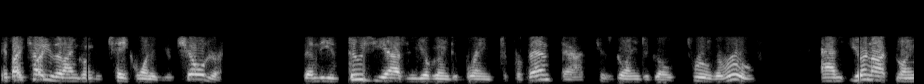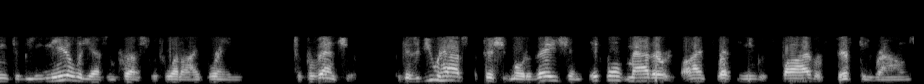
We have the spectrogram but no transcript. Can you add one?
If I tell you that I'm going to take one of your children, then the enthusiasm you're going to bring to prevent that is going to go through the roof. And you're not going to be nearly as impressed with what I bring to prevent you. Because if you have sufficient motivation, it won't matter if I'm threatening you with five or 50 rounds.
